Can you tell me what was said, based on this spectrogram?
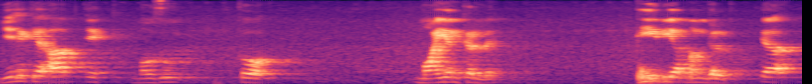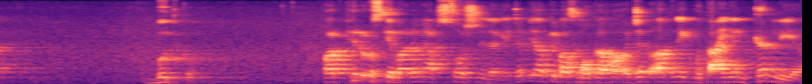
یہ ہے کہ آپ ایک موضوع کو معین کر لیں۔ پیر یا منگل کو یا بدھ کو۔ اور پھر اس کے بارے میں آپ سوچنے لگے جب بھی آپ کے پاس موقع ہو اور جب آپ نے ایک متعین کر لیا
